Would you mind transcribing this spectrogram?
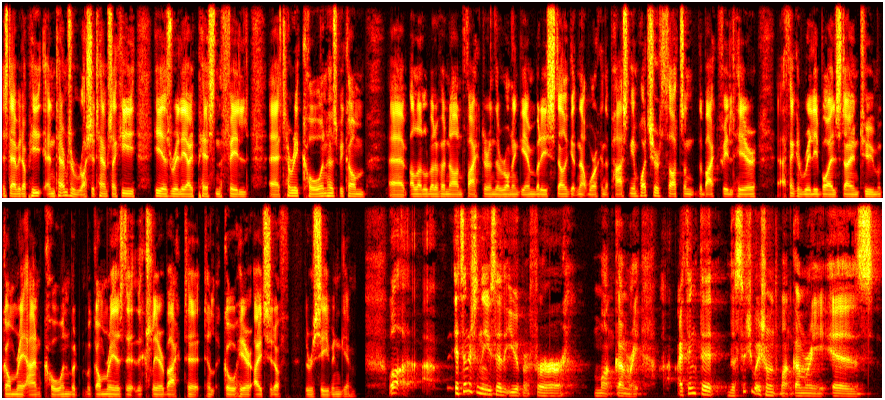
is David up? He in terms of rush attempts, like he he is really outpacing the field. Uh, Tarik Cohen has become uh, a little bit of a non-factor in the running game, but he's still getting that work in the passing game. What's your thoughts on the backfield here? I think it really boils down to Montgomery and Cohen, but Montgomery is the, the clear back to, to go here outside of the receiving game. Well, uh, it's interesting that you said that you prefer Montgomery. I think that the situation with Montgomery is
